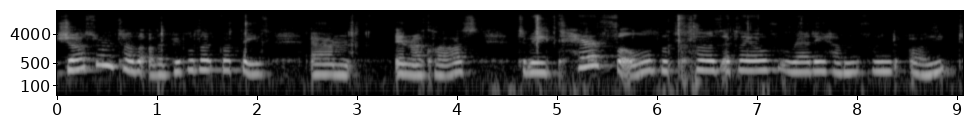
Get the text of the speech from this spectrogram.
just want to tell the other people that got these um, in my class to be careful because if they already haven't found out,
